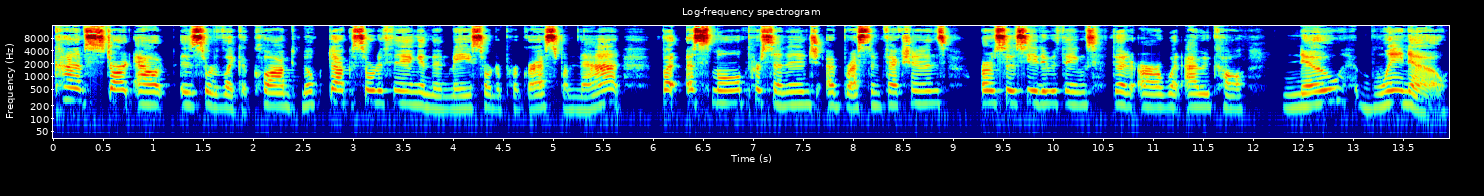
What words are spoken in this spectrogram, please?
kind of start out as sort of like a clogged milk duct sort of thing and then may sort of progress from that. But a small percentage of breast infections are associated with things that are what I would call no bueno.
